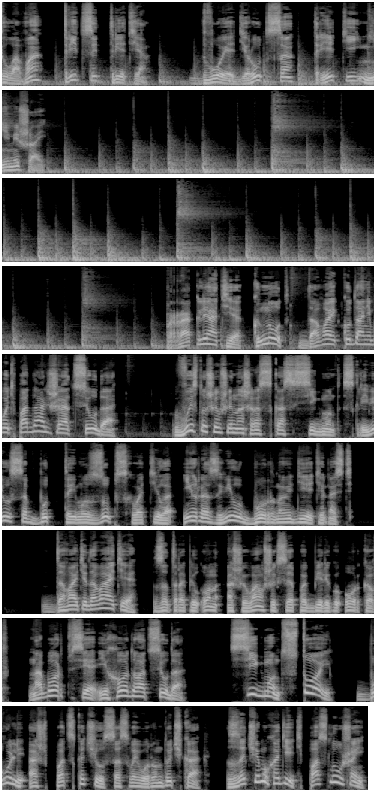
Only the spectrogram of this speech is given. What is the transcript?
Глава 33. Двое дерутся, третий не мешай. Проклятие! Кнут, давай куда-нибудь подальше отсюда! Выслушавший наш рассказ, Сигмунд скривился, будто ему зуб схватило, и развил бурную деятельность. «Давайте, давайте!» – заторопил он ошивавшихся по берегу орков. «На борт все и ходу отсюда!» «Сигмунд, стой!» Булли аж подскочил со своего рундучка. «Зачем уходить? Послушай!»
